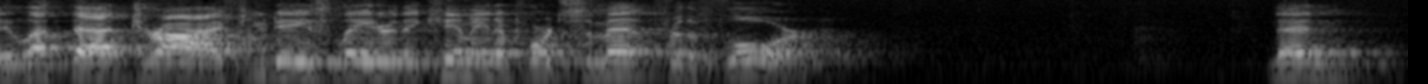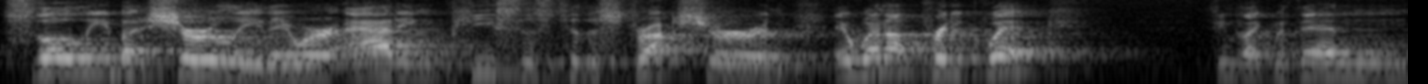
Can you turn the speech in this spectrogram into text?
They let that dry. A few days later, they came in and poured cement for the floor. Then, slowly but surely, they were adding pieces to the structure, and it went up pretty quick. Seems like within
